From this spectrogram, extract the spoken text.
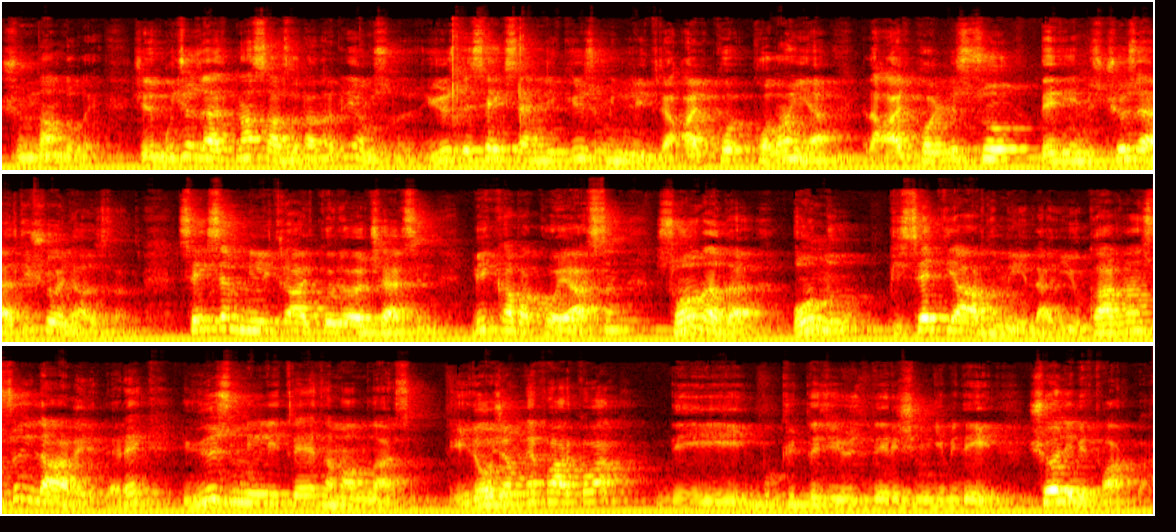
Şundan dolayı. Şimdi bu çözelti nasıl hazırlanır biliyor musunuz? %80'lik 100 mililitre alkol, kolonya ya da alkollü su dediğimiz çözelti şöyle hazırlanır. 80 mililitre alkolü ölçersin, bir kaba koyarsın, sonra da onu piset yardımıyla yukarıdan su ilave ederek 100 mililitreye tamamlarsın. İyi de hocam ne farkı var? Değil. Bu kütlece yüzde erişim gibi değil. Şöyle bir fark var.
